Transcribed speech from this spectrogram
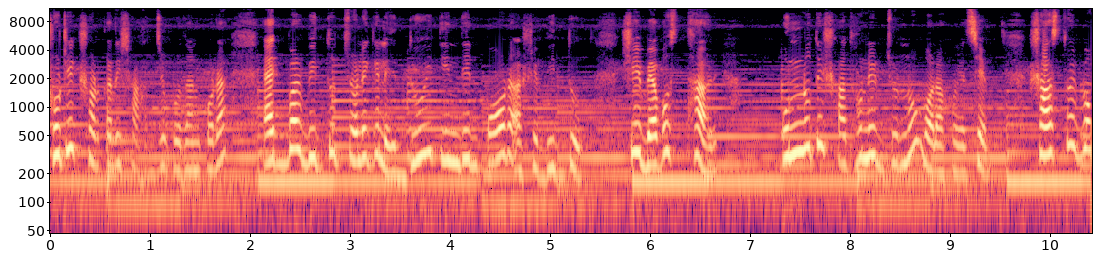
সঠিক সরকারি সাহায্য প্রদান করা, একবার বিদ্যুৎ চলে গেলে দুই, তিন দিন পর আসে বিদ্যুৎ। সেই ব্যবস্থার উন্নতি সাধনের জন্য বলা হয়েছে। স্বাস্থ্য এবং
